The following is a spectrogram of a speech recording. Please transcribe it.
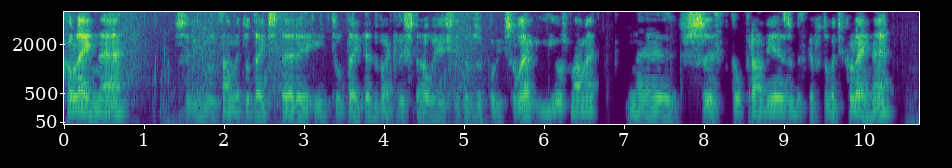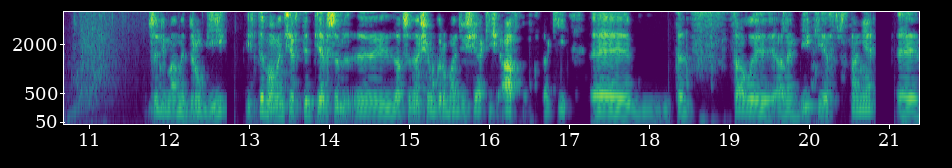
kolejne, czyli wrzucamy tutaj cztery i tutaj te dwa kryształy, jeśli dobrze policzyłem i już mamy wszystko prawie, żeby skraftować kolejny czyli mamy drugi i w tym momencie, w tym pierwszym y, zaczyna się gromadzić jakiś aspekt. Taki y, ten cały alembik jest w stanie y,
